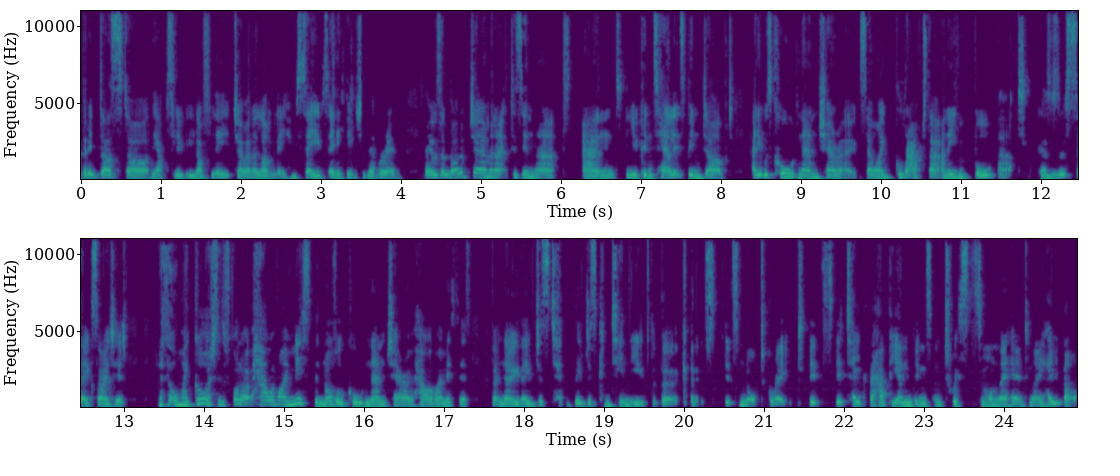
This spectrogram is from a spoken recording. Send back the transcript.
but it does star the absolutely lovely Joanna Lumley, who saves anything she's ever in. There was a lot of German actors in that, and you can tell it's been dubbed. And it was called Nancherrow. So I grabbed that and even bought that because I was so excited. And I thought, oh my gosh, there's a follow up. How have I missed the novel called Nancherrow? How have I missed this? But no, they've just they've just continued the book, and it's it's not great. It's it takes the happy endings and twists them on their head, and I hate that.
